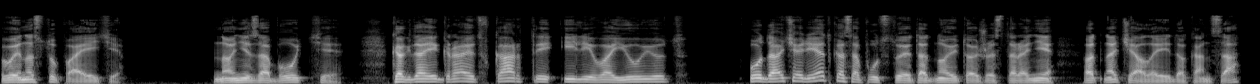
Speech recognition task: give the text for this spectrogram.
Вы наступаете. Но не забудьте, когда играют в карты или воюют, удача редко сопутствует одной и той же стороне от начала и до конца.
